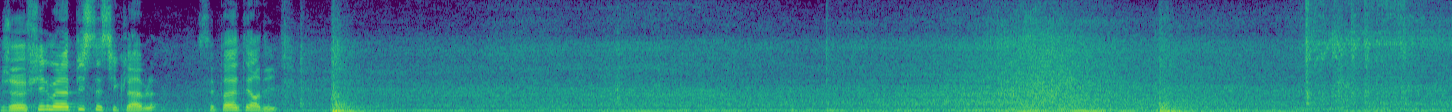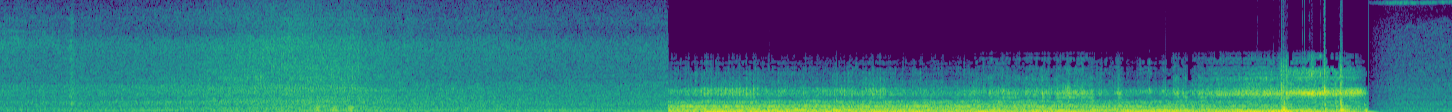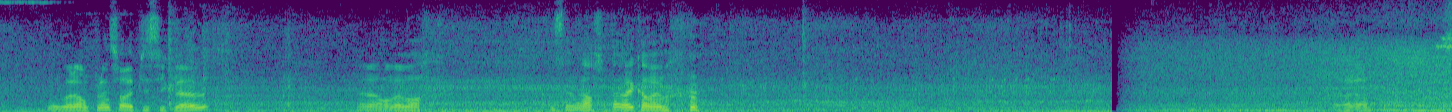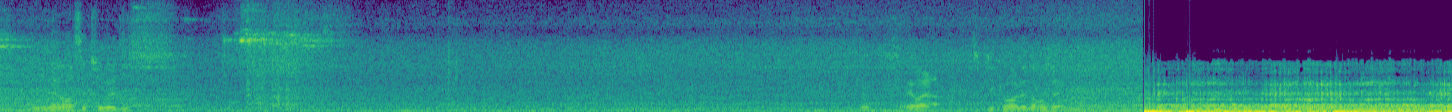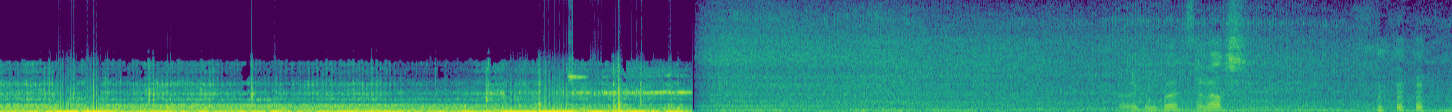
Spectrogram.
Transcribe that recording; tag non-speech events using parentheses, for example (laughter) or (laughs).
Je filme la piste cyclable, c'est pas interdit. (laughs) Donc voilà, en plein sur la piste cyclable. Alors on va voir si ça marche. Ah ouais quand même. (laughs) voilà. Évidemment c'est une Audi. Et voilà, typiquement le danger. Ah comme quoi, ça marche (laughs)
